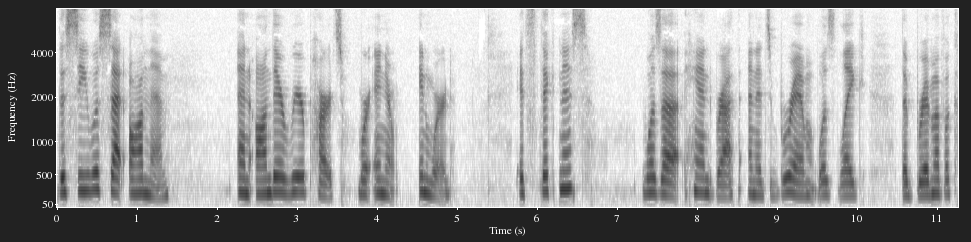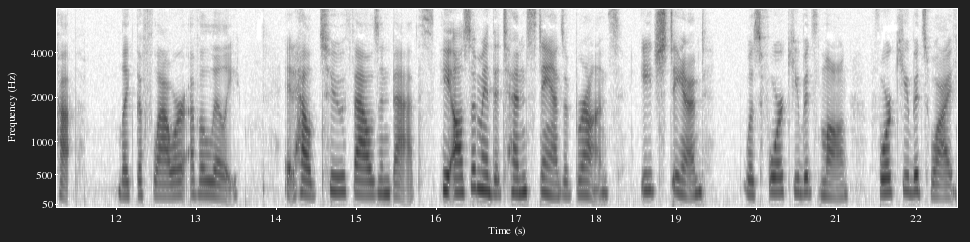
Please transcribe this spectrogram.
The sea was set on them, and on their rear parts were in- inward. Its thickness was a handbreadth, and its brim was like the brim of a cup, like the flower of a lily. It held two thousand baths. He also made the ten stands of bronze. Each stand was four cubits long, four cubits wide,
